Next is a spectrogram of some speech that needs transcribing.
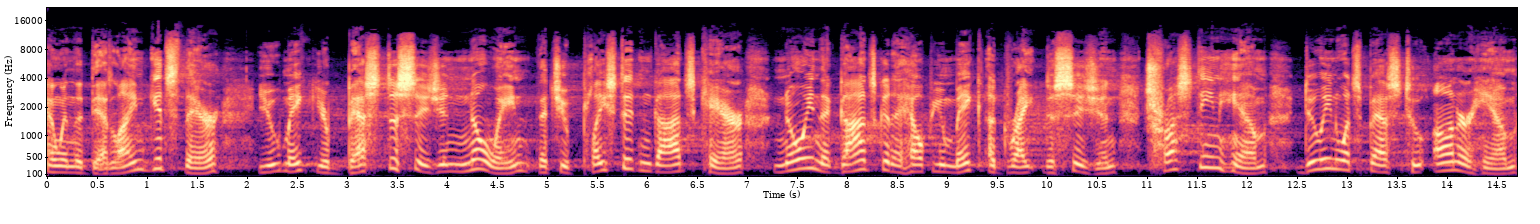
And when the deadline gets there, you make your best decision knowing that you placed it in God's care, knowing that God's going to help you make a great decision, trusting Him, doing what's best to honor Him,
